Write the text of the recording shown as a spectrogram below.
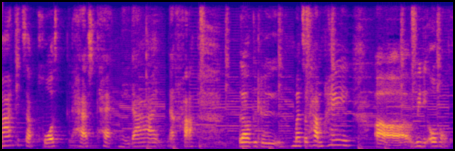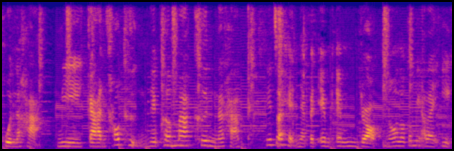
มารถที่จะโพสต์แฮชแท็กนี้ได้นะคะแล้วหรือมันจะทำให้วิดีโอของคุณนะคะ มีการเข้าถึงได้เพิ่มมากขึ้นนะคะ ที่จะเห็นเนี่ยเป็น mm drop เนาะแล้วก็มีอะไรอีก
